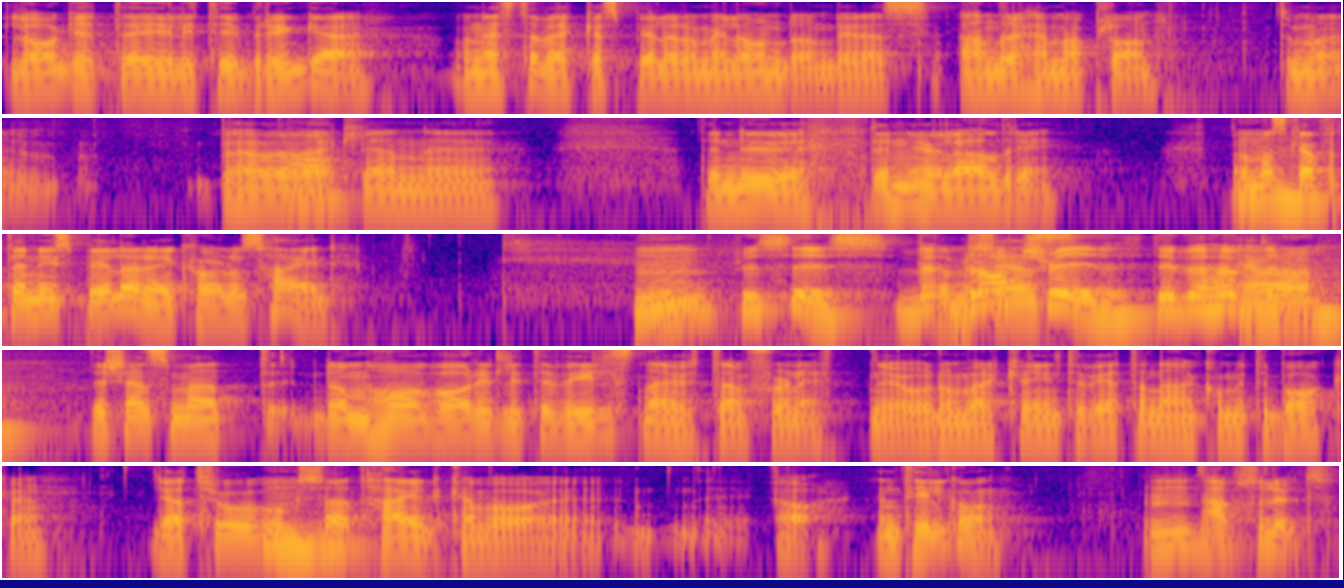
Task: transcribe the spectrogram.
laget är ju lite i brygga och nästa vecka spelar de i London, deras andra hemmaplan. De eh, behöver Ja. verkligen, eh, det, är nu, det är nu eller aldrig. De har skaffat en ny spelare, Carlos Hyde. Mm, Mm. Precis. B- De bra känns- trade, det behövde Ja, de. Det känns som att de har varit lite vilsna utan Fournette nu och de verkar ju inte veta när han kommer tillbaka. Jag tror också Mm. att Hyde kan vara eh, ja, en tillgång. Mm, absolut.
